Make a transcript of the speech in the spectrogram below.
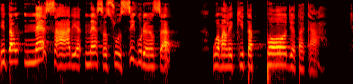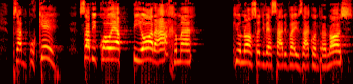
Então, nessa área, nessa sua segurança, o Amalequita pode atacar. Sabe por quê? Sabe qual é a pior arma que o nosso adversário vai usar contra nós?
